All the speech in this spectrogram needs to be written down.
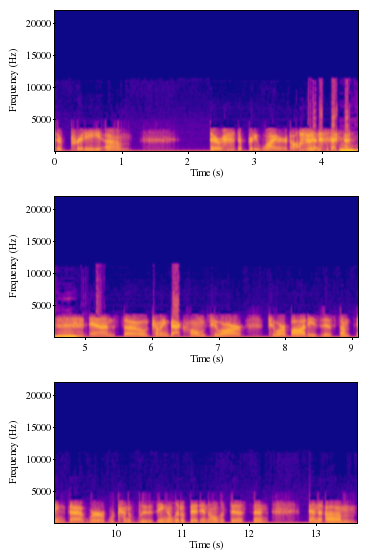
they're pretty um, they're they're pretty wired often. And so coming back home to our to our bodies is something that we're we're kind of losing a little bit in all of this and and um,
